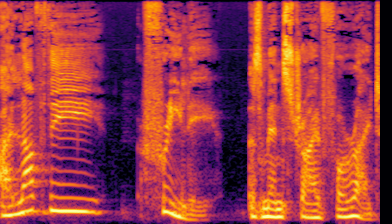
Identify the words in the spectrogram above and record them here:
I love thee freely as men strive for right.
